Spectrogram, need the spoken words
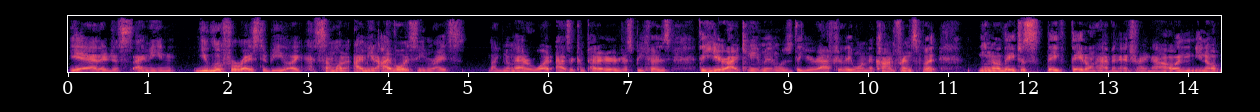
Yeah, they're just, I mean, you look for Rice to be like someone, I mean, I've always seen Rice like no matter what as a competitor just because the year I came in was the year after they won the conference. But you know they just they they don't have an edge right now. And you know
